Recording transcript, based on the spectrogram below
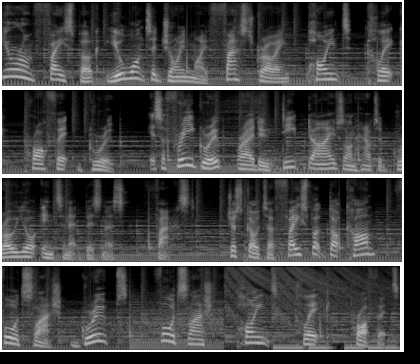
you're on Facebook, you'll want to join my fast growing point, click, profit group. It's a free group where I do deep dives on how to grow your internet business fast. Just go to facebook.com forward slash groups forward slash point click profit,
